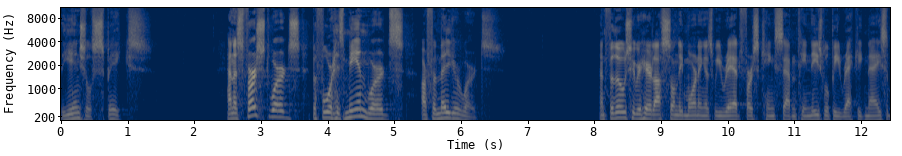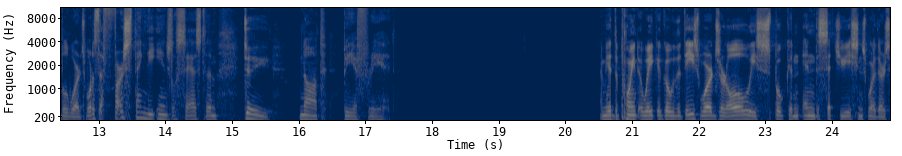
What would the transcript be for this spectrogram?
The angel speaks. And his first words before his main words are familiar words. And for those who were here last Sunday morning as we read 1 Kings 17, these will be recognizable words. What is the first thing the angel says to them? Do not be afraid. I made the point a week ago that these words are always spoken into situations where there's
